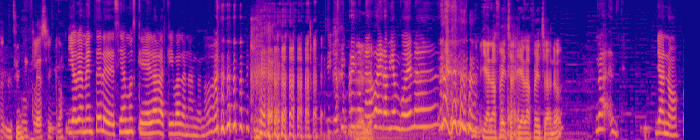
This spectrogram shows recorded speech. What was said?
Un clásico. Y obviamente le decíamos que era la que iba ganando, ¿no? y yo siempre ganaba, era bien buena. Y a la fecha, y a la fecha, ¿no? no ya no.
